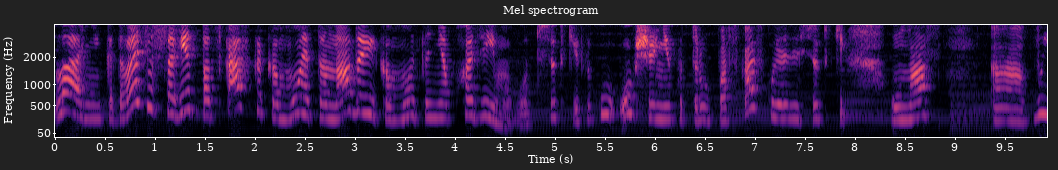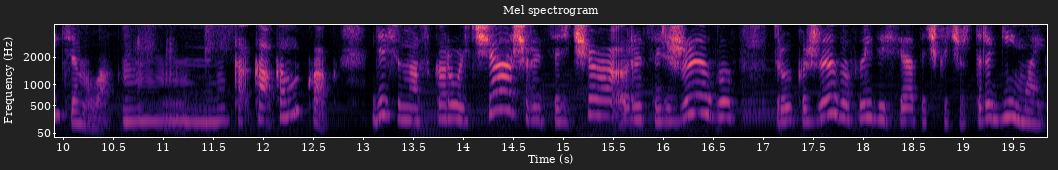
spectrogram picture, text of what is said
Ладненько, давайте совет, подсказка, кому это надо и кому это необходимо. Вот все-таки какую общую некоторую подсказку я здесь все-таки у нас вытянула. Кому как. Здесь у нас король чаш, рыцарь, ча, рыцарь жезлов, тройка жезлов и десяточка чаш. Дорогие мои,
